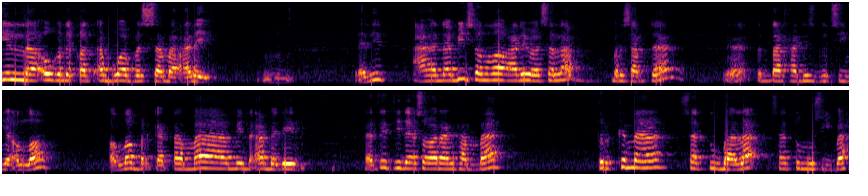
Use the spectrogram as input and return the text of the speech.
illa ughliqat abwab as-sama' alaih hmm. jadi Nabi Shallallahu alaihi wasallam bersabda ya, tentang hadis qudsinya Allah. Allah berkata ma min abadin Nanti tidak seorang hamba terkena satu bala, satu musibah,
